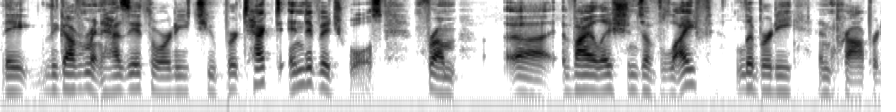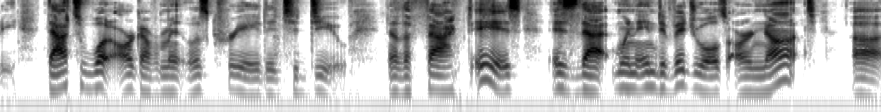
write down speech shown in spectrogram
They, the government has the authority to protect individuals from uh, violations of life, liberty, and property. That's what our government was created to do. Now, the fact is, is that when individuals are not uh,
